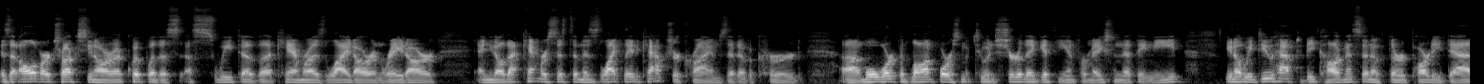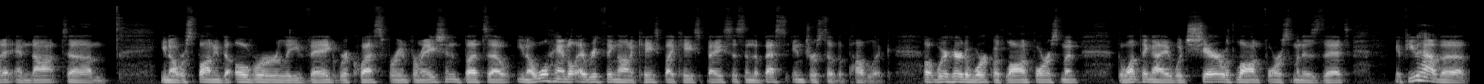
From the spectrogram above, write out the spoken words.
is that all of our trucks, you know, are equipped with a, a suite of uh, cameras, LIDAR, and radar. And, you know, that camera system is likely to capture crimes that have occurred. Um, we'll work with law enforcement to ensure they get the information that they need. You know, we do have to be cognizant of third party data and not, um, you know, responding to overly vague requests for information. But, uh, you know, we'll handle everything on a case by case basis in the best interest of the public. But we're here to work with law enforcement. The one thing I would share with law enforcement is that if you have a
